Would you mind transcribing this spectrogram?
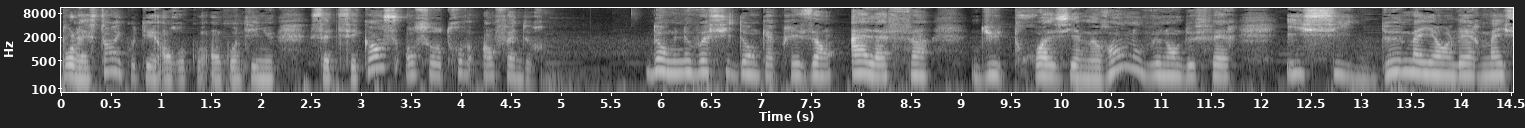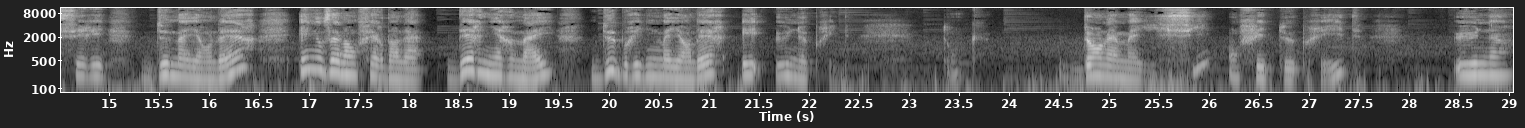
Pour l'instant, écoutez, on, on, continue cette séquence, on se retrouve en fin de rang. Donc nous voici donc à présent à la fin du troisième rang. Nous venons de faire ici deux mailles en l'air, mailles serrées, deux mailles en l'air et nous allons faire dans la dernière maille deux brides mailles en l'air et une bride. Donc dans la maille ici, on fait deux brides, une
